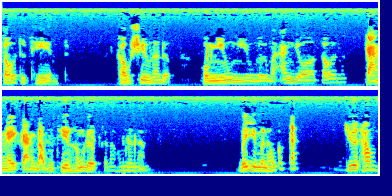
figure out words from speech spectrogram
Tối tôi thiền, cầu siêu nó được. Còn nhiều nhiều người mà ăn vô tối nó, càng ngày càng động, thiền không được, cái nó không nên ăn. Bởi vì mình không có cách chưa thông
